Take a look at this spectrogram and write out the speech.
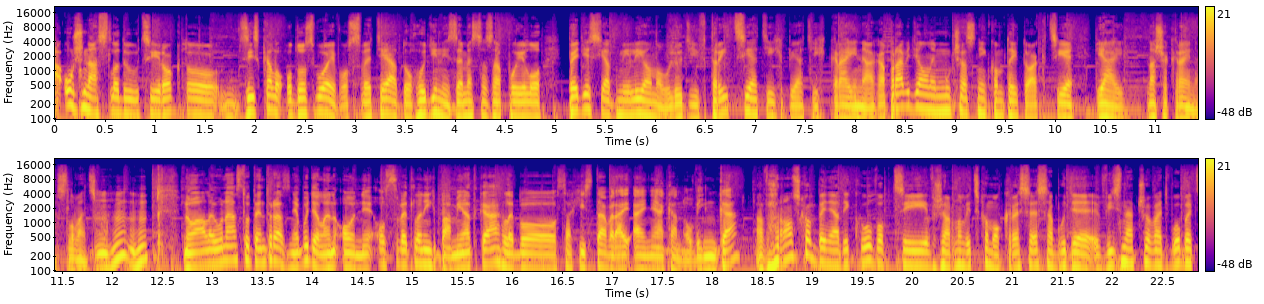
a už nasledujúci rok to získalo odozvu aj vo svete a do hodiny Zeme sa zapojilo 50 miliónov ľudí v 35 krajinách a pravidelným účastníkom tejto akcie je aj naša krajina Slovensko. Mhm, mhm. No ale u nás to tentoraz nebude len o neosvetlených pamiatkách, lebo sa chystá vraj aj nejaká novinka. A v Hronskom Beňadiku v obci v Žarnovickom okrese sa bude vyznačovať vôbec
